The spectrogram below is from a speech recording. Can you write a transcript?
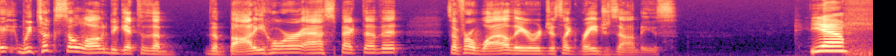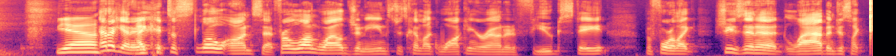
it, we took so long to get to the the body horror aspect of it so for a while they were just like rage zombies yeah, yeah. and i get it I could- it's a slow onset for a long while janine's just kind of like walking around in a fugue state before like she's in a lab and just like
